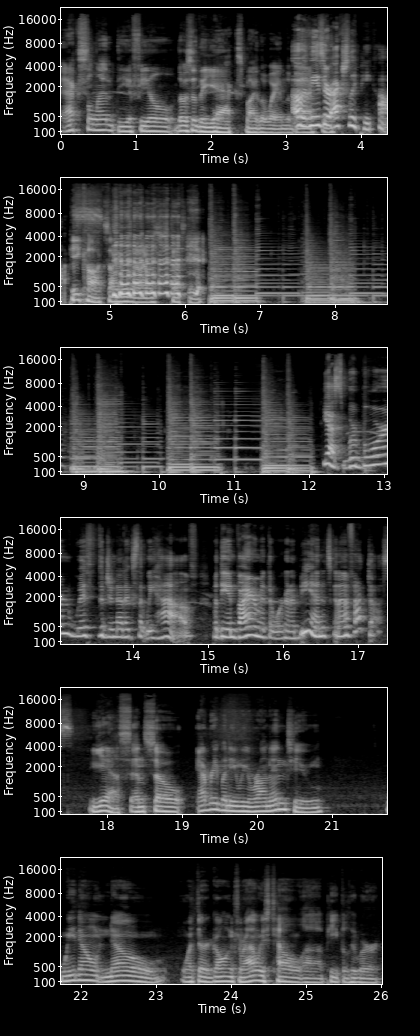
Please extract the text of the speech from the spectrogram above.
excellent? Do you feel? Those are the yaks, by the way, in the Oh, back these here. are actually peacocks. peacocks. I knew that. I was testing. Yes, we're born with the genetics that we have, but the environment that we're going to be in, it's going to affect us. Yes, and so everybody we run into, we don't know what they're going through. I always tell uh, people who are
